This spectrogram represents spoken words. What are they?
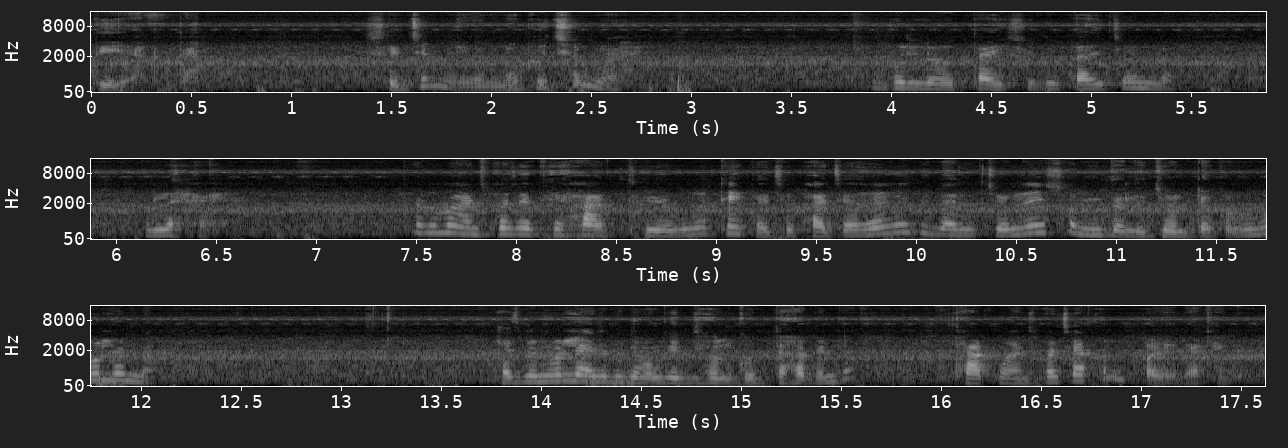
দিই একটা সেজন্য অন্য কিছু নয়। বলল, তাই শুধু তাই জন্য? বলল হ্যাঁ। তাহলে মাছ ভাজা খেয়ে হাত ধুয়ে বলল, ঠিক আছে, ভাজা হয়ে গেছে, তাহলে চলে এসো, আমি তাহলে ঝোলটা করব। বলল, না। হাজব্যান্ড বলল, আজকে তোমাকে ঝোল করতে হবে না। থাক, মাছ ভাজা এখন পরে দেখা যাবে।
